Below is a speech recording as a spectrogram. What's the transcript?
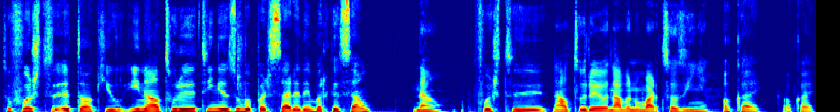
Tu foste a Tóquio e na altura tinhas uma parceira de embarcação? Não, Foste. na altura eu andava no barco sozinha. Ok, ok.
